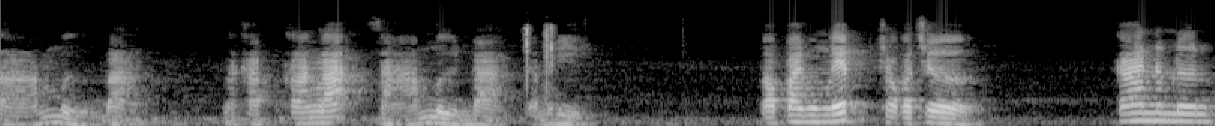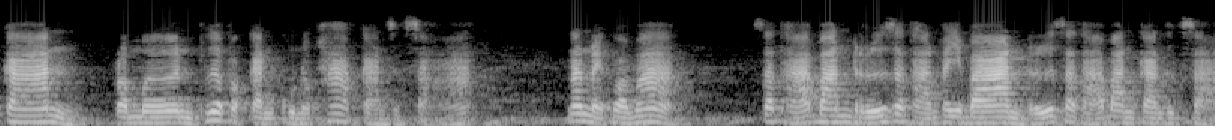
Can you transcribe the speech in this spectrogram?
30,000 บาทนะครับ ครั้งละ 30,000 บาทจะไม่ดี ต่อไปวงเล็บชกเชอ การดำเนินการประเมินเพื่อประกันคุณภาพการศึกษา นั่นหมายความว่าสถาบันหรือสถานพยาบาล หรือสถาบันการศึกษา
